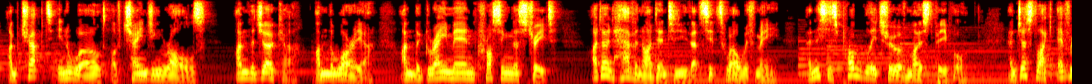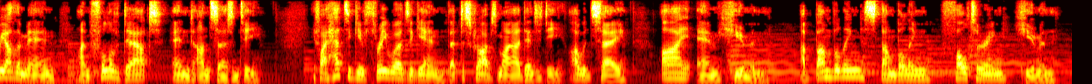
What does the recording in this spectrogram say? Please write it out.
I'm trapped in a world of changing roles. I'm the Joker, I'm the warrior, I'm the grey man crossing the street. I don't have an identity that sits well with me, and this is probably true of most people. And just like every other man, I'm full of doubt and uncertainty. If I had to give three words again that describes my identity, I would say, I am human. A bumbling, stumbling, faltering human.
